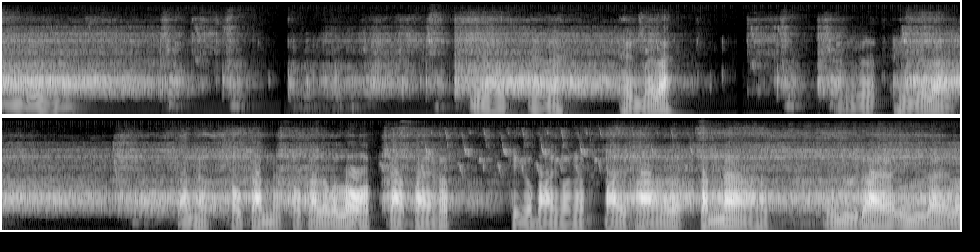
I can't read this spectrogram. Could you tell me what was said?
ยิงโดนแล้วเนี่ยครับเห็นไหมเห็นไหมล่ะ เห็นไหมล่ะเห็นไหมล่ะกันครับ เขากันนะเขากันแล้วก็ล่อครับกาดแตกครับเขกกระบาลก่อนครับ ปลายคางแล้วก็ตันหน้าครับ ยังอยู่ได้ครับยังอยู่ได้เรา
